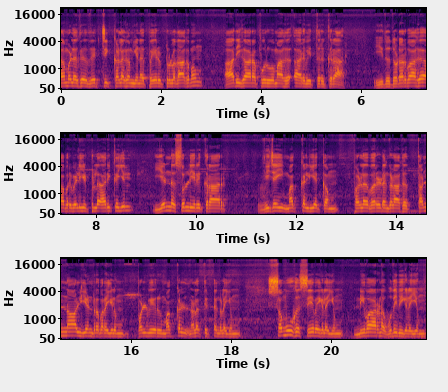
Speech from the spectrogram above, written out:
தமிழக வெற்றி கழகம் என பெயரிட்டுள்ளதாகவும் ஆதிகாரப்பூர்வமாக அறிவித்திருக்கிறார். இது தொடர்பாக அவர் வெளியிட்டுள்ள அறிக்கையில் என்ன சொல்லியிருக்கிறார்? விஜய் மக்கள் இயக்கம் பல வருடங்களாக தன்னால் இயன்ற வரையிலும் பல்வேறு மக்கள் நலத்திட்டங்களையும் சமூக சேவைகளையும் நிவாரண உதவிகளையும்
